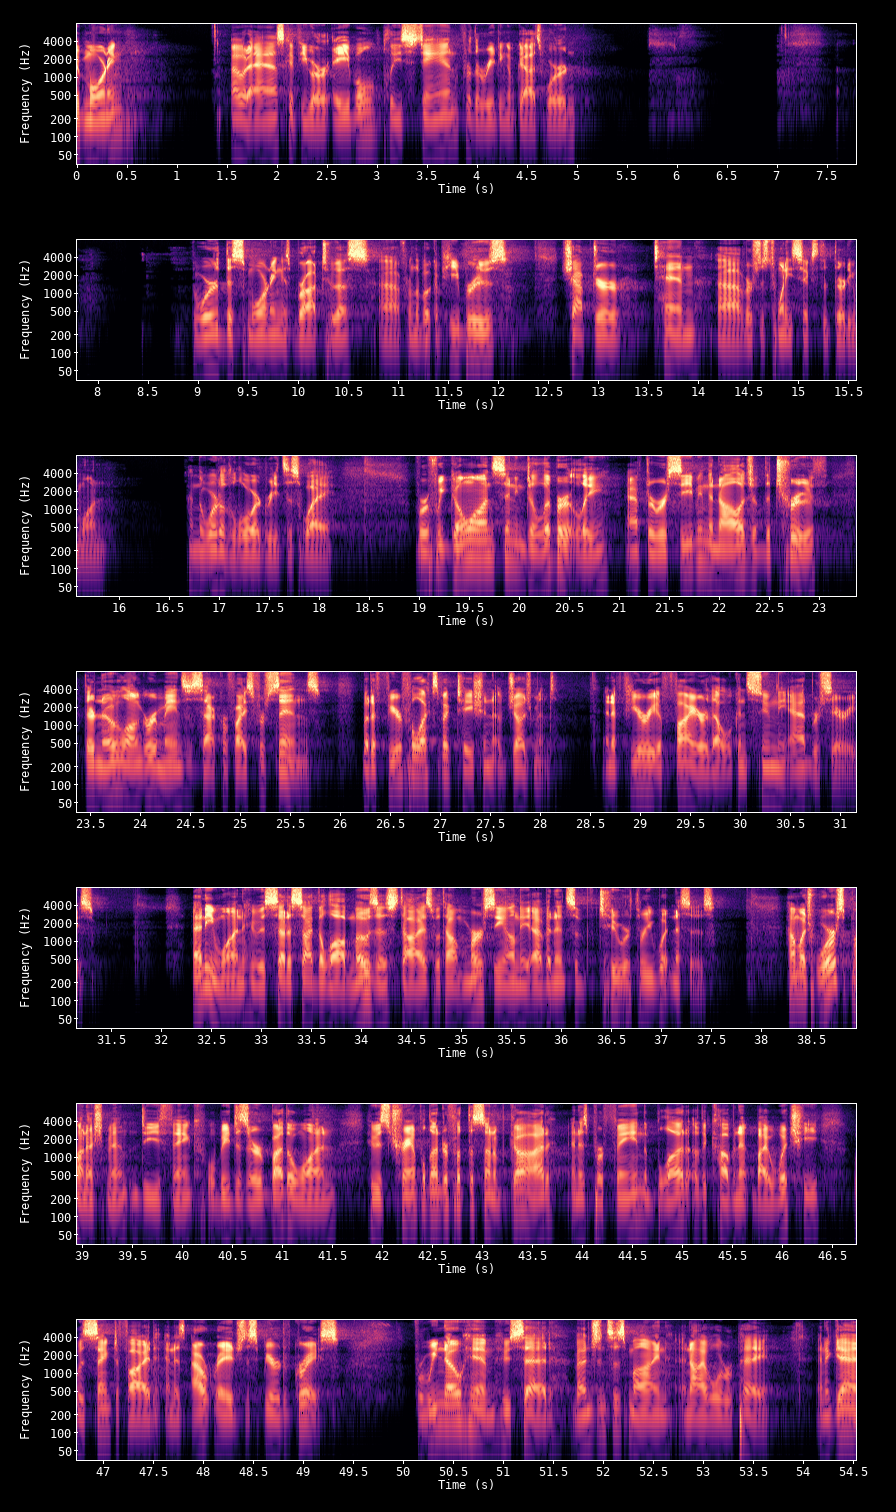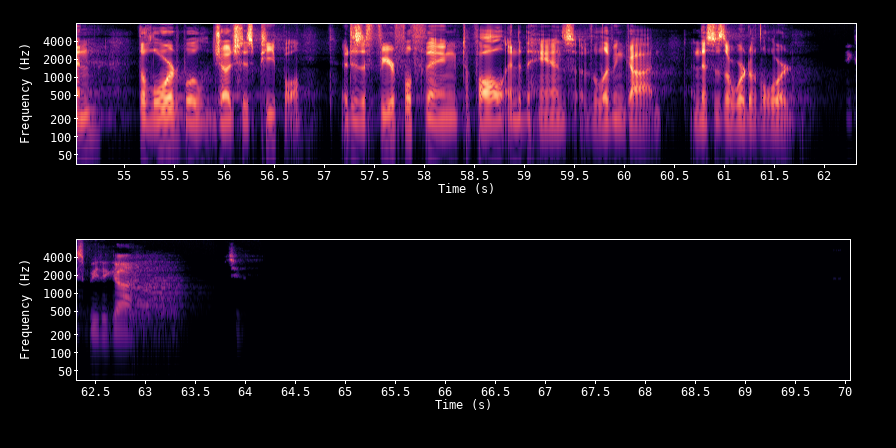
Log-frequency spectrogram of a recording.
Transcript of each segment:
Good morning. I would ask if you are able, please stand for the reading of God's Word. The Word this morning is brought to us uh, from the book of Hebrews, chapter 10, uh, verses 26 to 31. And the Word of the Lord reads this way For if we go on sinning deliberately after receiving the knowledge of the truth, there no longer remains a sacrifice for sins, but a fearful expectation of judgment and a fury of fire that will consume the adversaries. Anyone who has set aside the law of Moses dies without mercy on the evidence of two or three witnesses. How much worse punishment, do you think, will be deserved by the one who has trampled underfoot the Son of God and has profaned the blood of the covenant by which he was sanctified and has outraged the Spirit of grace? For we know him who said, Vengeance is mine, and I will repay. And again, the Lord will judge his people. It is a fearful thing to fall into the hands of the living God. And this is the word of the Lord. Thanks be to God.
